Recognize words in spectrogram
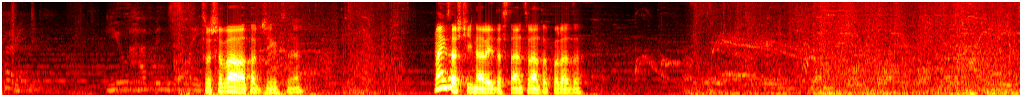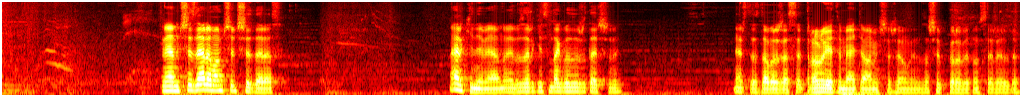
Turret. You have been slain. Zreszowała ta Jinx, nie? No i zaścig na ryj dostałem, co na to poradzę? Miałem 3-0, mam 3-3 teraz. Erki nie miałem, no bez Erki jestem tak bezużyteczny. Czy to jest dobre, że se troluję tymi itemami, szczerze mówiąc. Za szybko robię tą turret.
